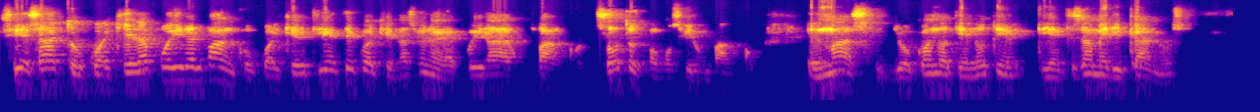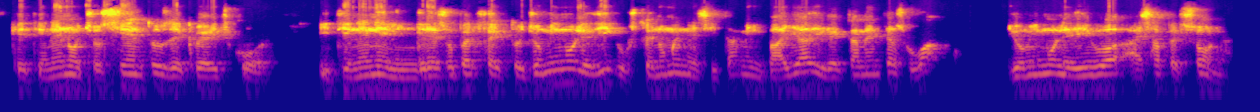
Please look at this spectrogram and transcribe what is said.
Sí, exacto. Cualquiera puede ir al banco, cualquier cliente cualquier nacionalidad puede ir a un banco. Nosotros podemos ir a un banco. Es más, yo cuando atiendo clientes americanos que tienen 800 de credit score y tienen el ingreso perfecto, yo mismo le digo, usted no me necesita a mí, vaya directamente a su banco. Yo mismo le digo a esa persona.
